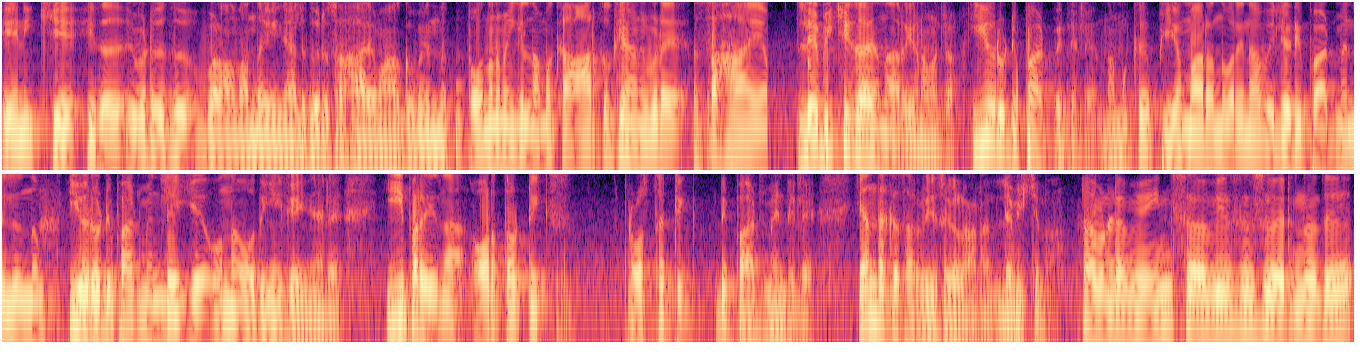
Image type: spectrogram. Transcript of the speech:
എനിക്ക് ഇത് ഇവിടെ ഇത് വന്നു കഴിഞ്ഞാൽ ഇതൊരു സഹായമാകും എന്ന് തോന്നണമെങ്കിൽ നമുക്ക് ആർക്കൊക്കെയാണ് ഇവിടെ സഹായം ലഭിക്കുക എന്ന് അറിയണമല്ലോ. ഈ ഒരു ഡിപ്പാർട്ട്മെന്റിൽ നമുക്ക് പി എം ആർ എന്ന് പറയുന്ന വലിയ ഡിപ്പാർട്ട്മെന്റിൽ നിന്നും ഈ ഒരു ഡിപ്പാർട്ട്മെന്റിലേക്ക് ഒന്ന് ഒതുങ്ങിക്കഴിഞ്ഞാൽ ഈ പറയുന്ന ഓർത്തോട്ടിക്സ് പ്രോസ്തറ്റിക് ഡിപ്പാർട്ട്മെന്റിൽ എന്തൊക്കെ സർവീസുകളാണ് ലഭിക്കുന്നത്? നമ്മുടെ മെയിൻ സർവീസസ് വരുന്നത്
